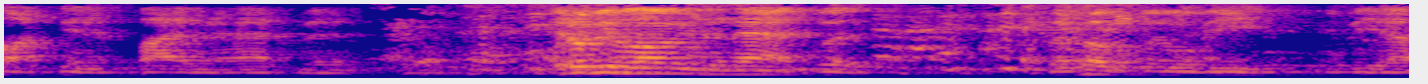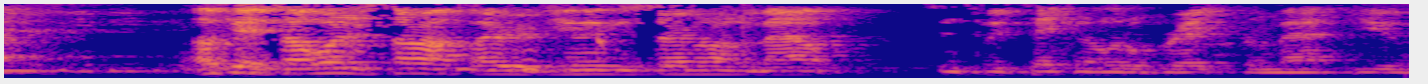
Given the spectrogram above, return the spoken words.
clocked in at five and a half minutes. So it'll be longer than that, but but hopefully we'll be we'll be out. Okay, so I wanted to start off by reviewing the Sermon on the Mount since we've taken a little break from Matthew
